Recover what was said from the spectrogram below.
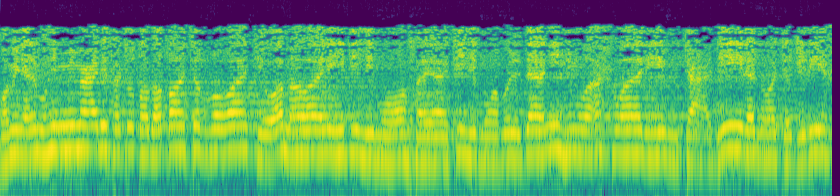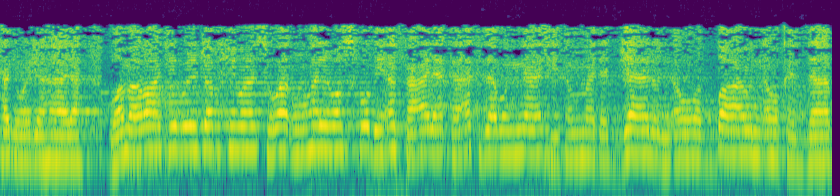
ومن المهم معرفة طبقات الرواة ومواليدهم ووفياتهم وبلدانهم وأحوالهم تعديلا وتجريحا وجهالة ومراتب الجرح وأسوأها الوصف بأفعل كأكذب الناس ثم دجال أو وضاع أو كذاب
